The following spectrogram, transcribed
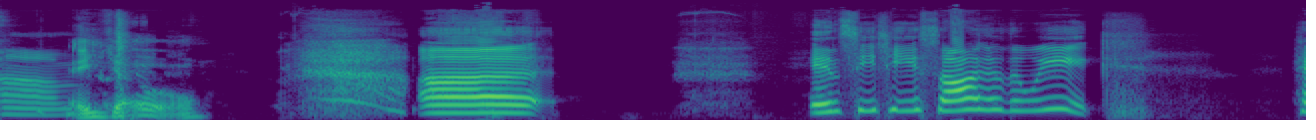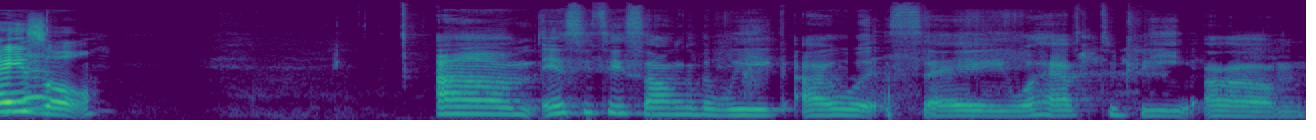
Um, Hey yo. uh, NCT Song of the Week, Hazel. Um, NCT song of the week, I would say will have to be um,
